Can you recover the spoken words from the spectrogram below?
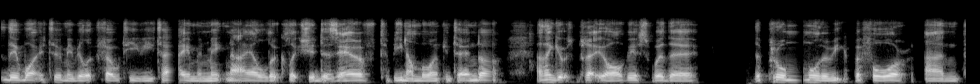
they wanted to maybe let fill TV time and make Nia look like she deserved to be number one contender. I think it was pretty obvious with the the promo the week before and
